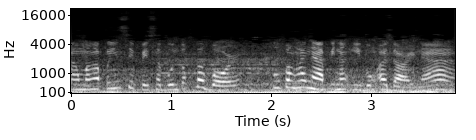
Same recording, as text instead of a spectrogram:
ang mga prinsipe sa bundok Tabor upang hanapin ang ibong Adarna.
